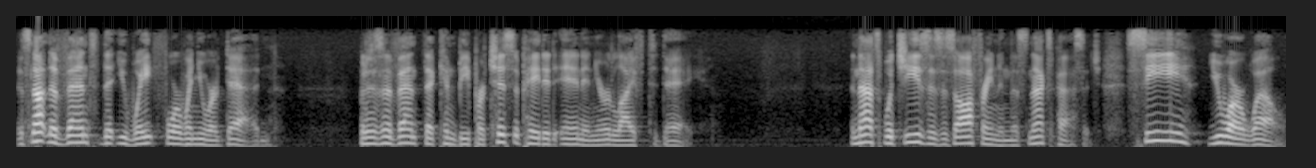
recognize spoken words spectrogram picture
It's not an event that you wait for when you are dead, but it's an event that can be participated in in your life today. And that's what Jesus is offering in this next passage. See, you are well.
